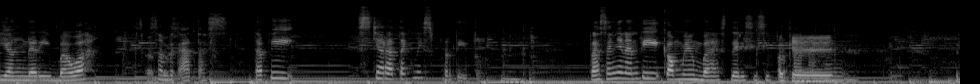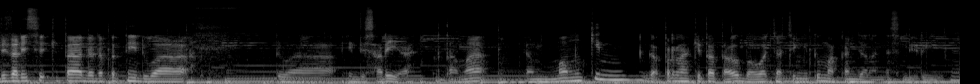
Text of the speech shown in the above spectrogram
yang dari bawah Ke sampai ke atas. atas tapi secara teknis seperti itu Hmm. rasanya nanti kamu yang bahas dari sisi Oke. pertanahan Jadi tadi kita udah dapet nih dua dua intisari ya. Pertama yang mungkin nggak pernah kita tahu bahwa cacing itu makan jalannya sendiri Hmm.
